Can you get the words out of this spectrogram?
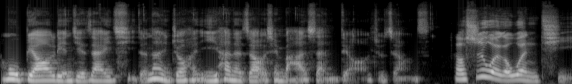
目标连接在一起的，那你就很遗憾的只好先把它删掉，就这样子。老师，我有个问题。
